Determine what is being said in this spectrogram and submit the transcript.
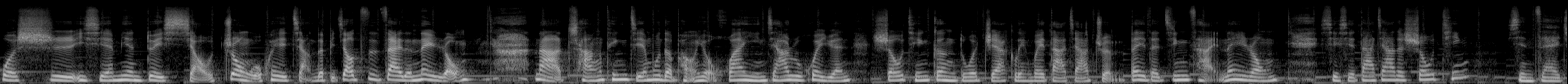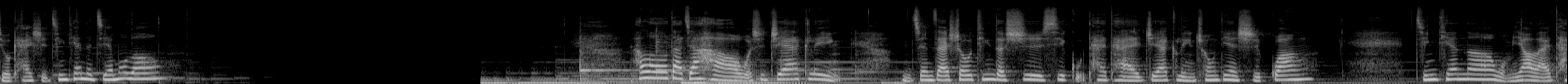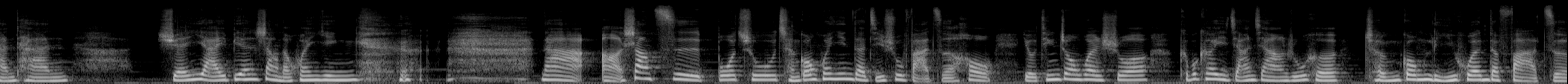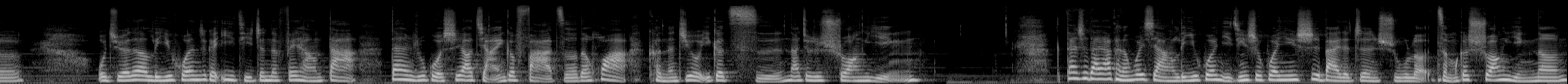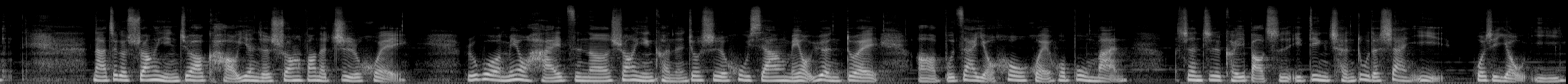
或是一些面对小众，我会讲的比较自在的内容。那常听节目的朋友，欢迎加入会员，收听更多 Jacqueline 为大家准备的精彩内容。谢谢大家的收听，现在就开始今天的节目喽。Hello，大家好，我是 Jacqueline，你正在收听的是戏骨太太 Jacqueline 充电时光。今天呢，我们要来谈谈悬崖边上的婚姻。那呃，上次播出成功婚姻的级数法则后，有听众问说，可不可以讲讲如何成功离婚的法则？我觉得离婚这个议题真的非常大，但如果是要讲一个法则的话，可能只有一个词，那就是双赢。但是大家可能会想，离婚已经是婚姻失败的证书了，怎么个双赢呢？那这个双赢就要考验着双方的智慧。如果没有孩子呢，双赢可能就是互相没有怨怼，呃，不再有后悔或不满，甚至可以保持一定程度的善意或是友谊。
